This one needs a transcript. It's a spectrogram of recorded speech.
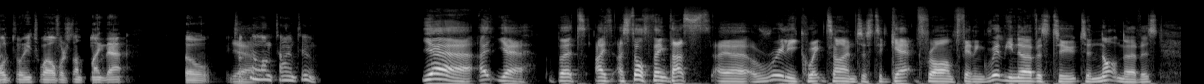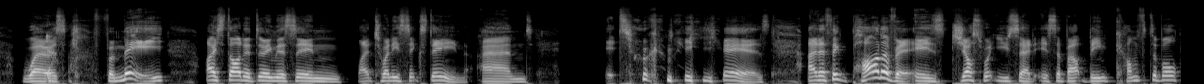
2012 or something like that. So it took Yeah. me a long time too. Yeah, I, yeah, but I, I still think that's a, a really quick time just to get from feeling really nervous to to not nervous. Whereas for me, I started doing this in like 2016, and it took me years. And I think part of it is just what you said. It's about being comfortable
